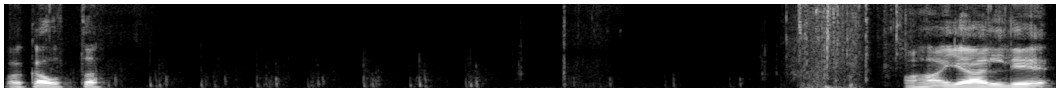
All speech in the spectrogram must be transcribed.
Bak altta. Aha geldi.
